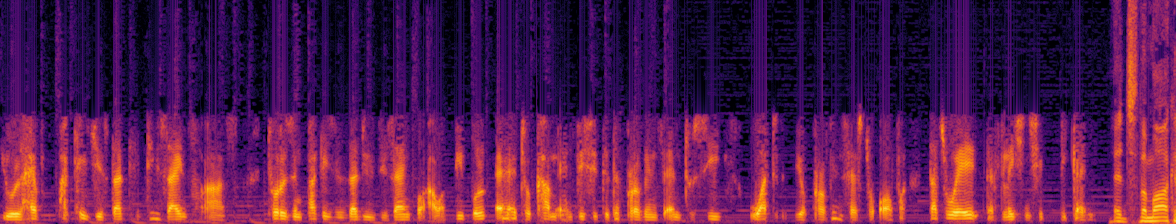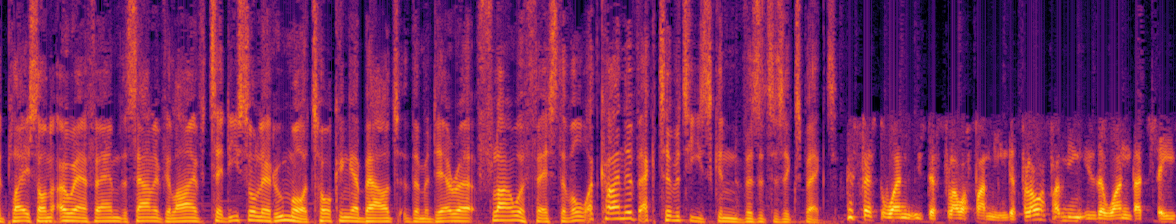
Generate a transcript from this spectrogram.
you will have packages that designed for us tourism packages that is designed for our people uh, to come and visit the province and to see what your province has to offer. That's where the relationship began. It's the marketplace on OFM, the sound of your life. Tshediso Lerumo talking about the Madeira Flower Festival. What kind of activities can visitors expect? The first one is the flower farming. The flower farming is the one that says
